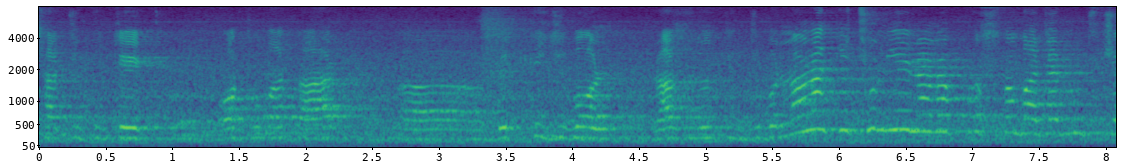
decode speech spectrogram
সার্টিফিকেট অথবা তার ব্যক্তিজীবন রাজনৈতিক জীবন, নানা কিছু নিয়ে নানা প্রশ্ন বাজারে উঠছে,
